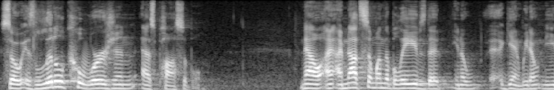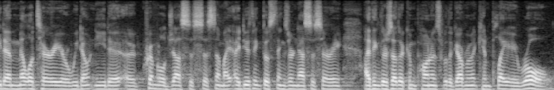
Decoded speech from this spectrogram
So, as little coercion as possible. Now, I, am not someone that believes that, you know, again, we don't need a military or we don't need a, a criminal justice system. I, I do think those things are necessary. I think there's other components where the government can play a role.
